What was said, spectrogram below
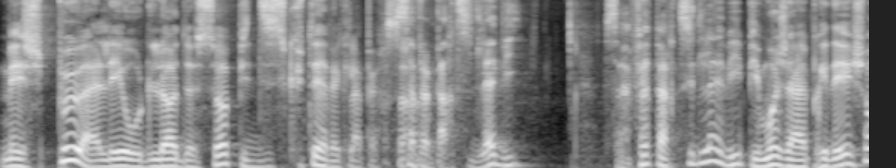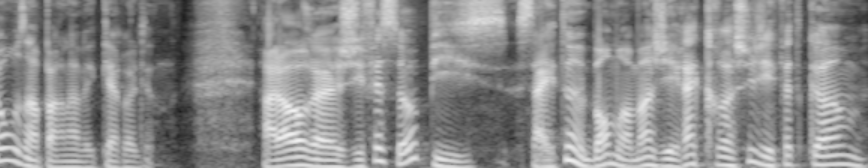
Mais je peux aller au-delà de ça puis discuter avec la personne. Ça fait partie de la vie. Ça fait partie de la vie. Puis moi, j'ai appris des choses en parlant avec Caroline. Alors, euh, j'ai fait ça, puis ça a été un bon moment. J'ai raccroché, j'ai fait comme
